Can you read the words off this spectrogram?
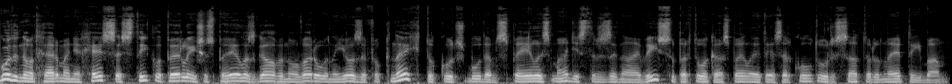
Godinot Hermaņa Hesses stikla perlīšu spēles galveno varoni Jozefu Knehtu, kurš, būdams spēles maģistrs, zināja visu par to, kā spēlēties ar kultūras saturu un vērtībām.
